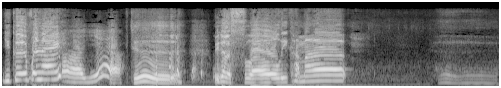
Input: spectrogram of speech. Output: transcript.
You good, Renee? Uh, yeah. Good. We're going to slowly come up. Good.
